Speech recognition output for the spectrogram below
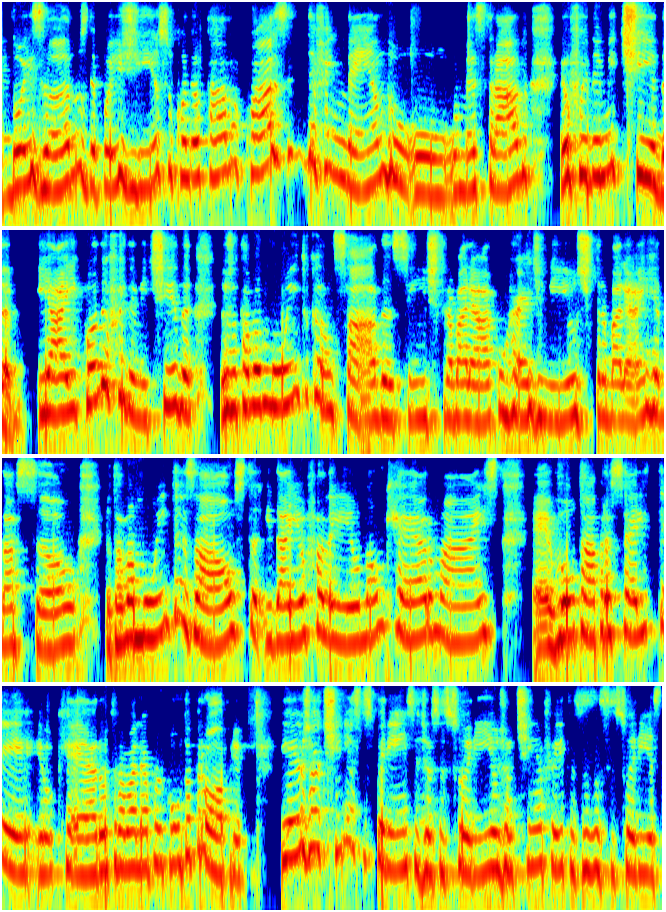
dois anos depois disso, quando eu estava quase defendendo o, o, mestrado, eu fui demitida. E aí, quando eu fui demitida, eu já estava muito cansada, assim, de trabalhar com hard news, de trabalhar em redação, eu estava muito exausta, e daí eu falei, eu não quero mais é, voltar para a CLT, eu quero trabalhar por conta própria. E aí eu já tinha essa experiência de assessoria, eu já tinha feito essas assessorias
